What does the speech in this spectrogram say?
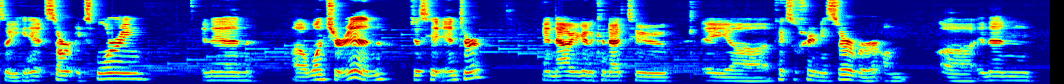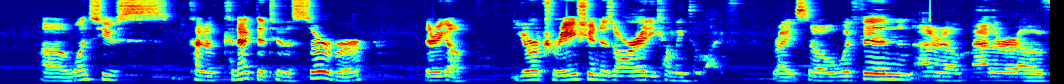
So you can hit start exploring, and then uh, once you're in, just hit enter, and now you're going to connect to a uh, pixel streaming server. On, uh, and then once you've kind of connected to the server, there you go. Your creation is already coming to life, right? So within, I don't know, matter of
